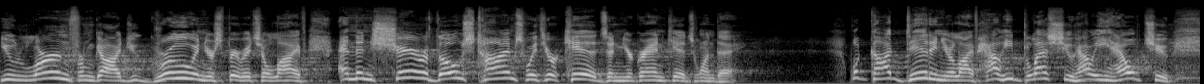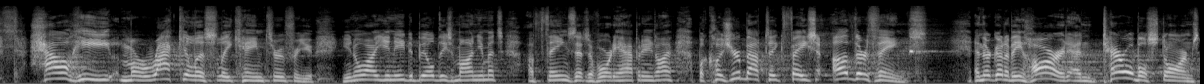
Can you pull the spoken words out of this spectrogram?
you learned from God, you grew in your spiritual life, and then share those times with your kids and your grandkids one day what God did in your life, how He blessed you, how He helped you, how He miraculously came through for you. You know why you need to build these monuments of things that have already happened in your life? Because you're about to face other things. And they're going to be hard and terrible storms.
